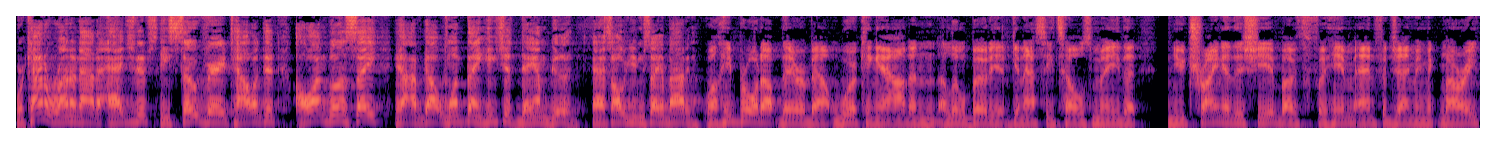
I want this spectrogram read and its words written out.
we're kind of running out of adjectives. He's so very talented. All I'm going to say, yeah, I've got one thing. He's just damn good. That's all you can say about him. Well, he brought up there about working out, and a little birdie at Ganassi tells me that new trainer this year, both for him and for Jamie McMurray.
